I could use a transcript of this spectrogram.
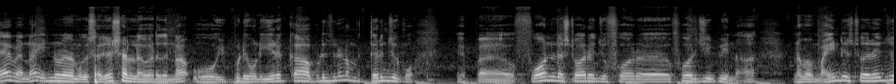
தேவைன்னா இன்னொன்று நமக்கு சஜஷனில் வருதுன்னா ஓ இப்படி ஒன்று இருக்கா அப்படின்னு சொல்லி நம்ம தெரிஞ்சுக்குவோம். இப்போ ஃபோனில் ஸ்டோரேஜ் ஃபோர் ஃபோர் ஜிபின்னா நம்ம மைண்டு ஸ்டோரேஜ்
